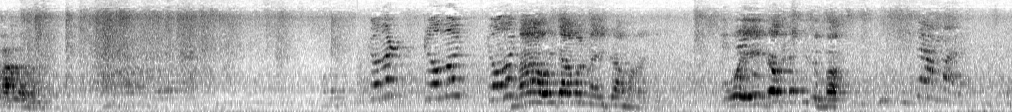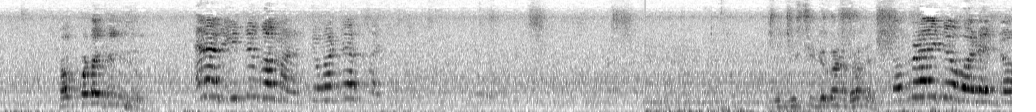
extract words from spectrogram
খাবে না। তোমার তোমার তোমার না ওইটা আমার না এইটা আমার আছে। ও এইটাও খেয়ে নিছো? বাহ। এটা সব কটাই খেয়ে নিছো? মিষ্টির দোকানে ঘরে? তোমরাই তো বলে তো।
